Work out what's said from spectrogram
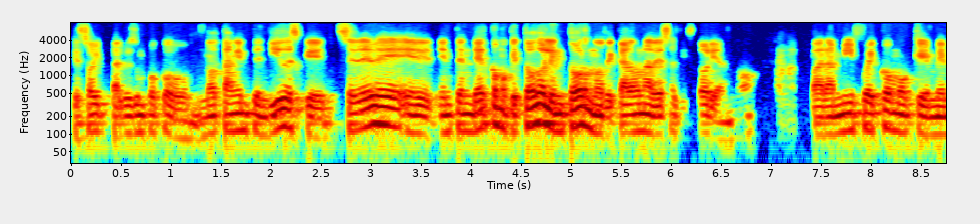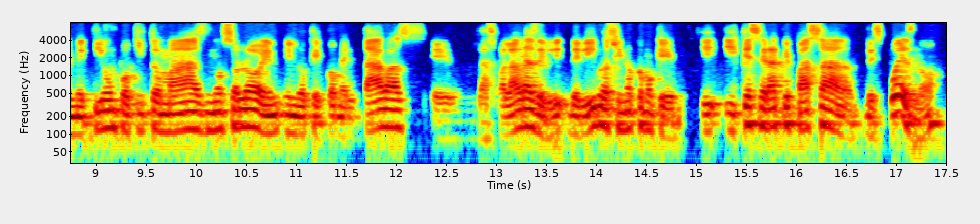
que soy tal vez un poco no tan entendido, es que se debe eh, entender como que todo el entorno de cada una de esas historias, ¿no? Para mí fue como que me metí un poquito más, no solo en, lo que comentabas, eh, las palabras del, libro, sino como que, ¿y, qué será que pasa después, no?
